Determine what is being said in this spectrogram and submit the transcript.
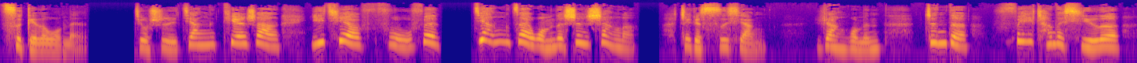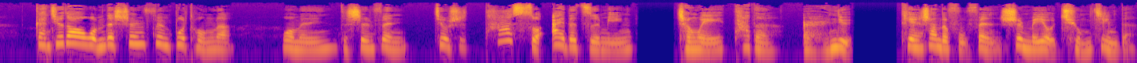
赐给了我们，就是将天上一切福分降在我们的身上了。这个思想让我们真的非常的喜乐，感觉到我们的身份不同了。我们的身份就是他所爱的子民，成为他的儿女。天上的福分是没有穷尽的，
